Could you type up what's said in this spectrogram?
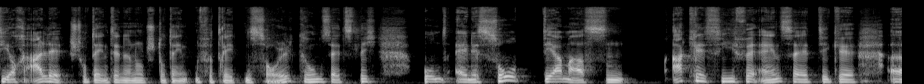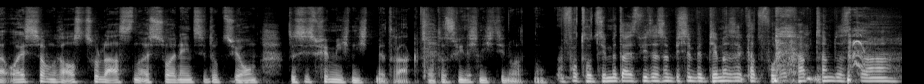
die auch alle Studentinnen und Studenten vertreten soll, grundsätzlich, und eine so dermaßen aggressive, einseitige äh, Äußerung rauszulassen als so eine Institution, das ist für mich nicht mehr tragbar. Das finde ich nicht in Ordnung. Frau wir da jetzt wieder so ein bisschen beim Thema, das wir gerade vorher gehabt haben, dass da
